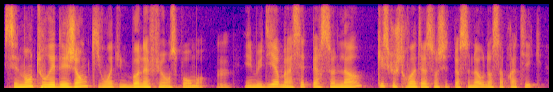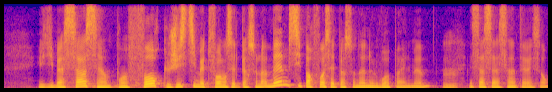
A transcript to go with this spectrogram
c'est de m'entourer des gens qui vont être une bonne influence pour moi. Mm. Et me dire, bah, cette personne-là, qu'est-ce que je trouve intéressant chez cette personne-là ou dans sa pratique? Et je dis, bah, ça, c'est un point fort que j'estime être fort dans cette personne-là, même si parfois cette personne-là ne le voit pas elle-même. Mm. Et ça, c'est assez intéressant.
